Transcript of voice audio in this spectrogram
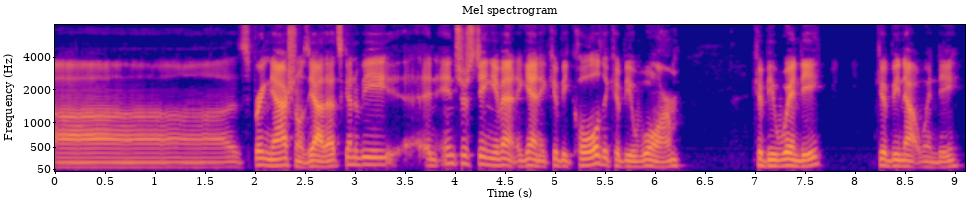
Uh, Spring Nationals. Yeah, that's going to be an interesting event. Again, it could be cold, it could be warm, could be windy, could be not windy.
